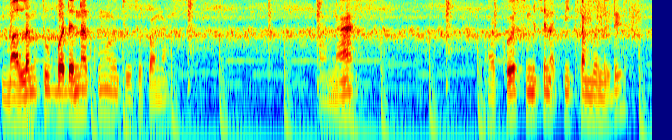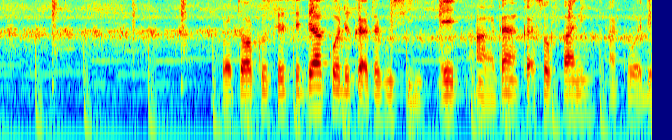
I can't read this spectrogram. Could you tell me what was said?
Malam tu badan aku memang betul-betul panas. Panas. Aku rasa macam nak pitam benda dia. Lepas tu aku sedar aku ada kat atas kursi. Eh ha, kan kat sofa ni Aku ada.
